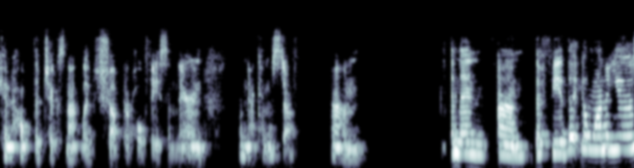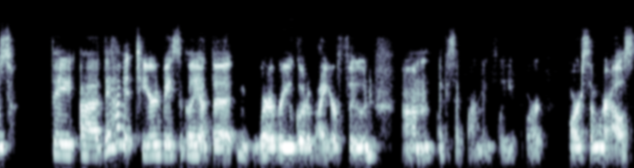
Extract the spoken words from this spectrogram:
can help the chicks not like shove their whole face in there and, and that kind of stuff. Um, and then um, the feed that you'll want to use, they uh, they have it tiered basically at the wherever you go to buy your food. Um, like I said, Farm and Fleet or or somewhere else.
